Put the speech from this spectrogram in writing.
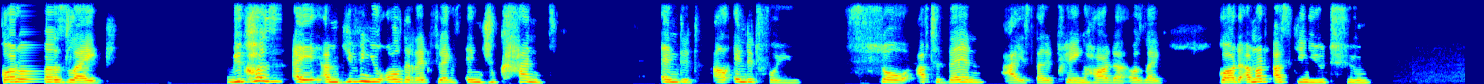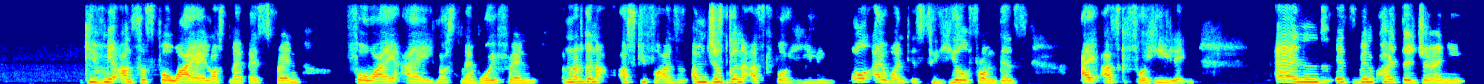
God was like, because I am giving you all the red flags and you can't end it, I'll end it for you. So after then, I started praying harder. I was like, God, I'm not asking you to give me answers for why I lost my best friend, for why I lost my boyfriend. I'm not gonna ask you for answers. I'm just gonna ask for healing. All I want is to heal from this. I ask for healing. And it's been quite the journey.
